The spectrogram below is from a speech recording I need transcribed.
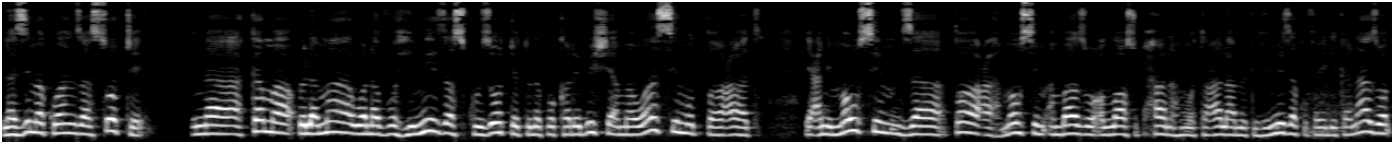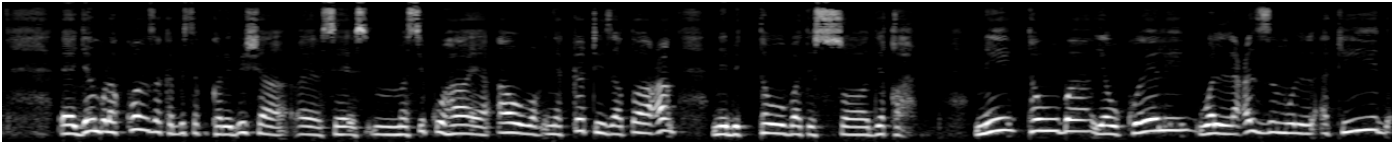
lazima kwanza sote na kama ulama wanavyohimiza siku zote tunapokaribisha mawasimu taat yani mausim za taa mausim ambazo Allah subhanahu wa ta'ala ametuhimiza kufaidika nazo. E, jambo la kwanza kabisa kukaribisha e, se, masiku haya au nyakati za taa ni bitawbati sadiqa ni tauba ya ukweli wal azmul akid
